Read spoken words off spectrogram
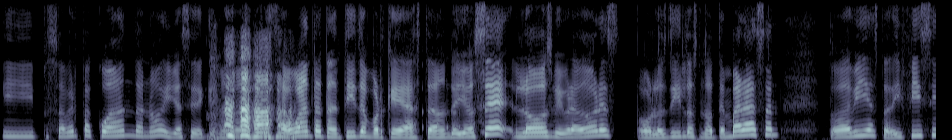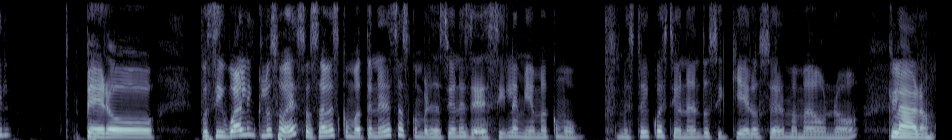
y pues a ver para cuándo, ¿no? Y yo así de que mamá, pues aguanta tantito porque hasta donde yo sé, los vibradores o los dildos no te embarazan, todavía está difícil, pero pues igual incluso eso, ¿sabes? Como tener esas conversaciones de decirle a mi mamá como, pues me estoy cuestionando si quiero ser mamá o no. Claro.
